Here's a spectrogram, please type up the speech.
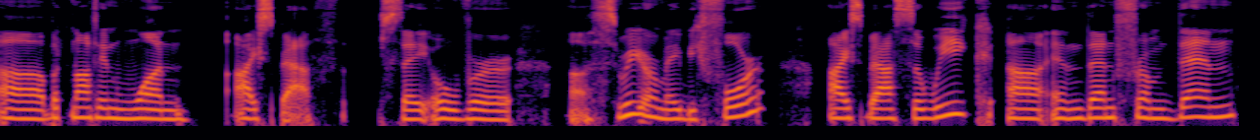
uh, but not in one ice bath, say over uh, three or maybe four ice baths a week. Uh, and then from then,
